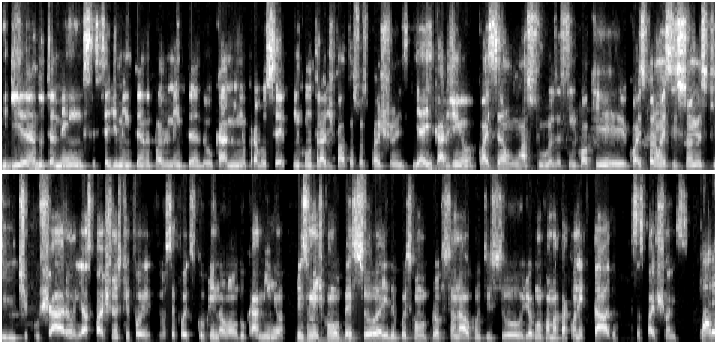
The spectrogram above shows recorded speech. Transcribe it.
e guiando também, sedimentando, pavimentando o caminho para você encontrar de fato as suas paixões. E aí, Cardinho, quais são as suas, assim, qual que, quais foram esses sonhos que te puxaram e as paixões que foi, você foi descobrindo ao longo do caminho, principalmente como pessoa e depois como profissional, quanto isso de alguma forma está conectado, essas paixões? Cara,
